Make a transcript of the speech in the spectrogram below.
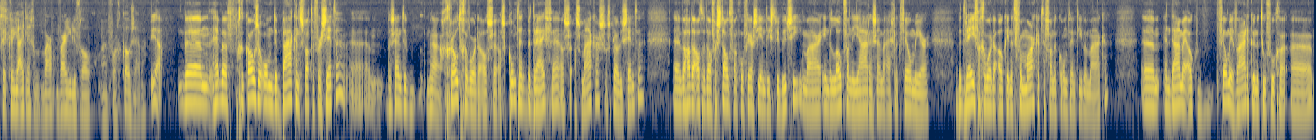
Kun, kun je uitleggen waar, waar jullie vooral voor gekozen hebben? Ja, we hebben f- gekozen om de bakens wat te verzetten. Ehm, we zijn natuurlijk nou, groot geworden als, eh, als contentbedrijf, hè, als, als makers, als producenten. Eh, we hadden altijd wel verstand van conversie en distributie, maar in de loop van de jaren zijn we eigenlijk veel meer bedreven geworden, ook in het vermarkten van de content die we maken. Ehm, en daarmee ook veel meer waarde kunnen toevoegen ehm,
